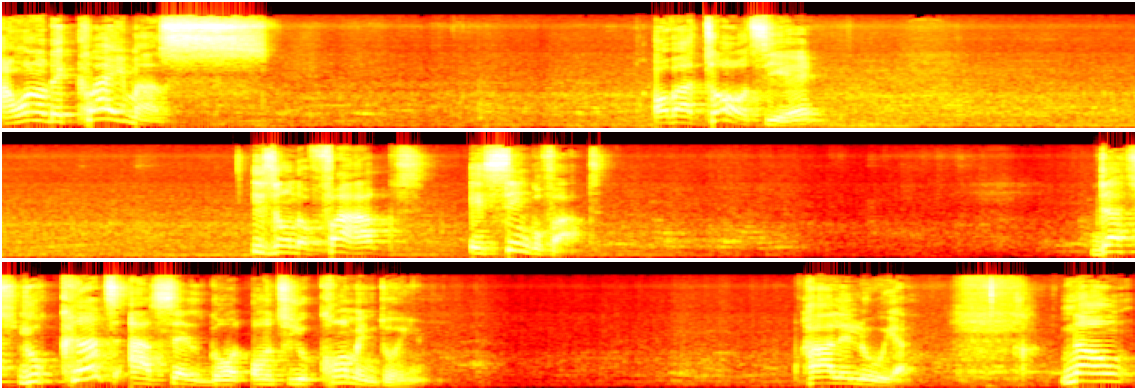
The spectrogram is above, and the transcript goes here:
And one of the climax of our thoughts here is on the fact, a single fact, that you can't access God until you come into Him. Hallelujah. Now,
